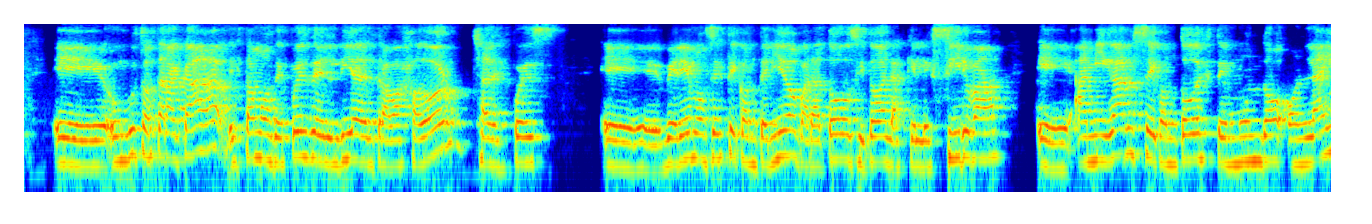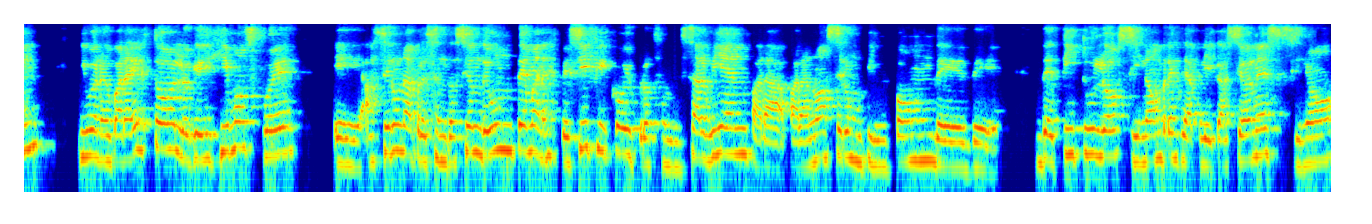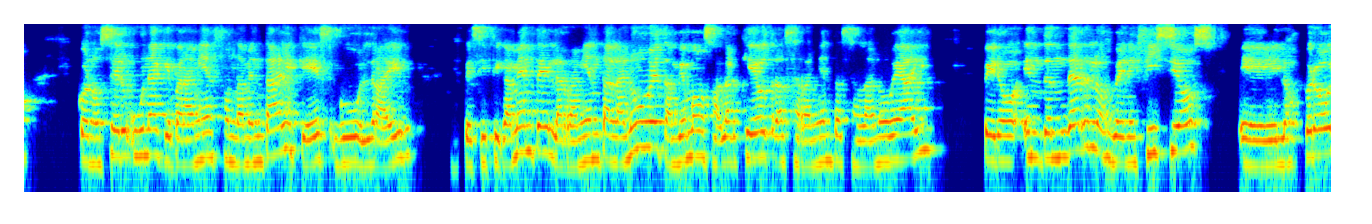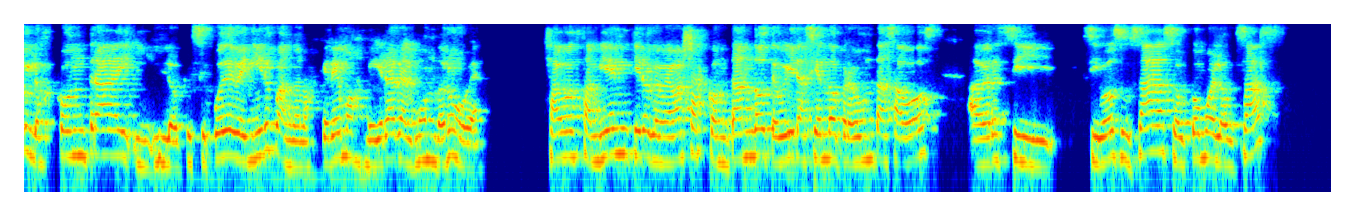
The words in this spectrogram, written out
un gusto estar acá. Estamos después del Día del Trabajador, ya después eh, veremos este contenido para todos y todas las que les sirva eh, amigarse con todo este mundo online. Y bueno, para esto lo que dijimos fue eh, hacer una presentación de un tema en específico y profundizar bien para, no hacer un ping-pong de, de títulos y nombres de aplicaciones, sino conocer una que para mí es fundamental, que es Google Drive, específicamente la herramienta en la nube. También vamos a hablar qué otras herramientas en la nube hay pero entender los beneficios, eh, los pros y los contra y, lo que se puede venir cuando nos queremos migrar al mundo nube. Ya vos también quiero que me vayas contando, te voy a ir haciendo preguntas a vos, a ver si, si vos usás o cómo lo usás.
